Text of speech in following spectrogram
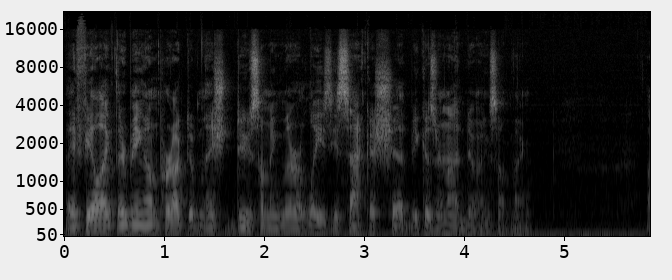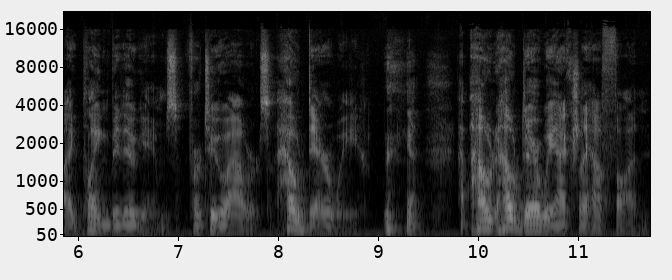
They feel like they're being unproductive and they should do something. They're a lazy sack of shit because they're not doing something like playing video games for two hours. How dare we? how how dare we actually have fun?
